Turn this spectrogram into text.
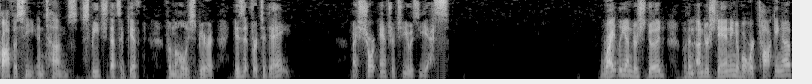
Prophecy in tongues, speech that's a gift from the Holy Spirit. Is it for today? My short answer to you is yes. Rightly understood, with an understanding of what we're talking of,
